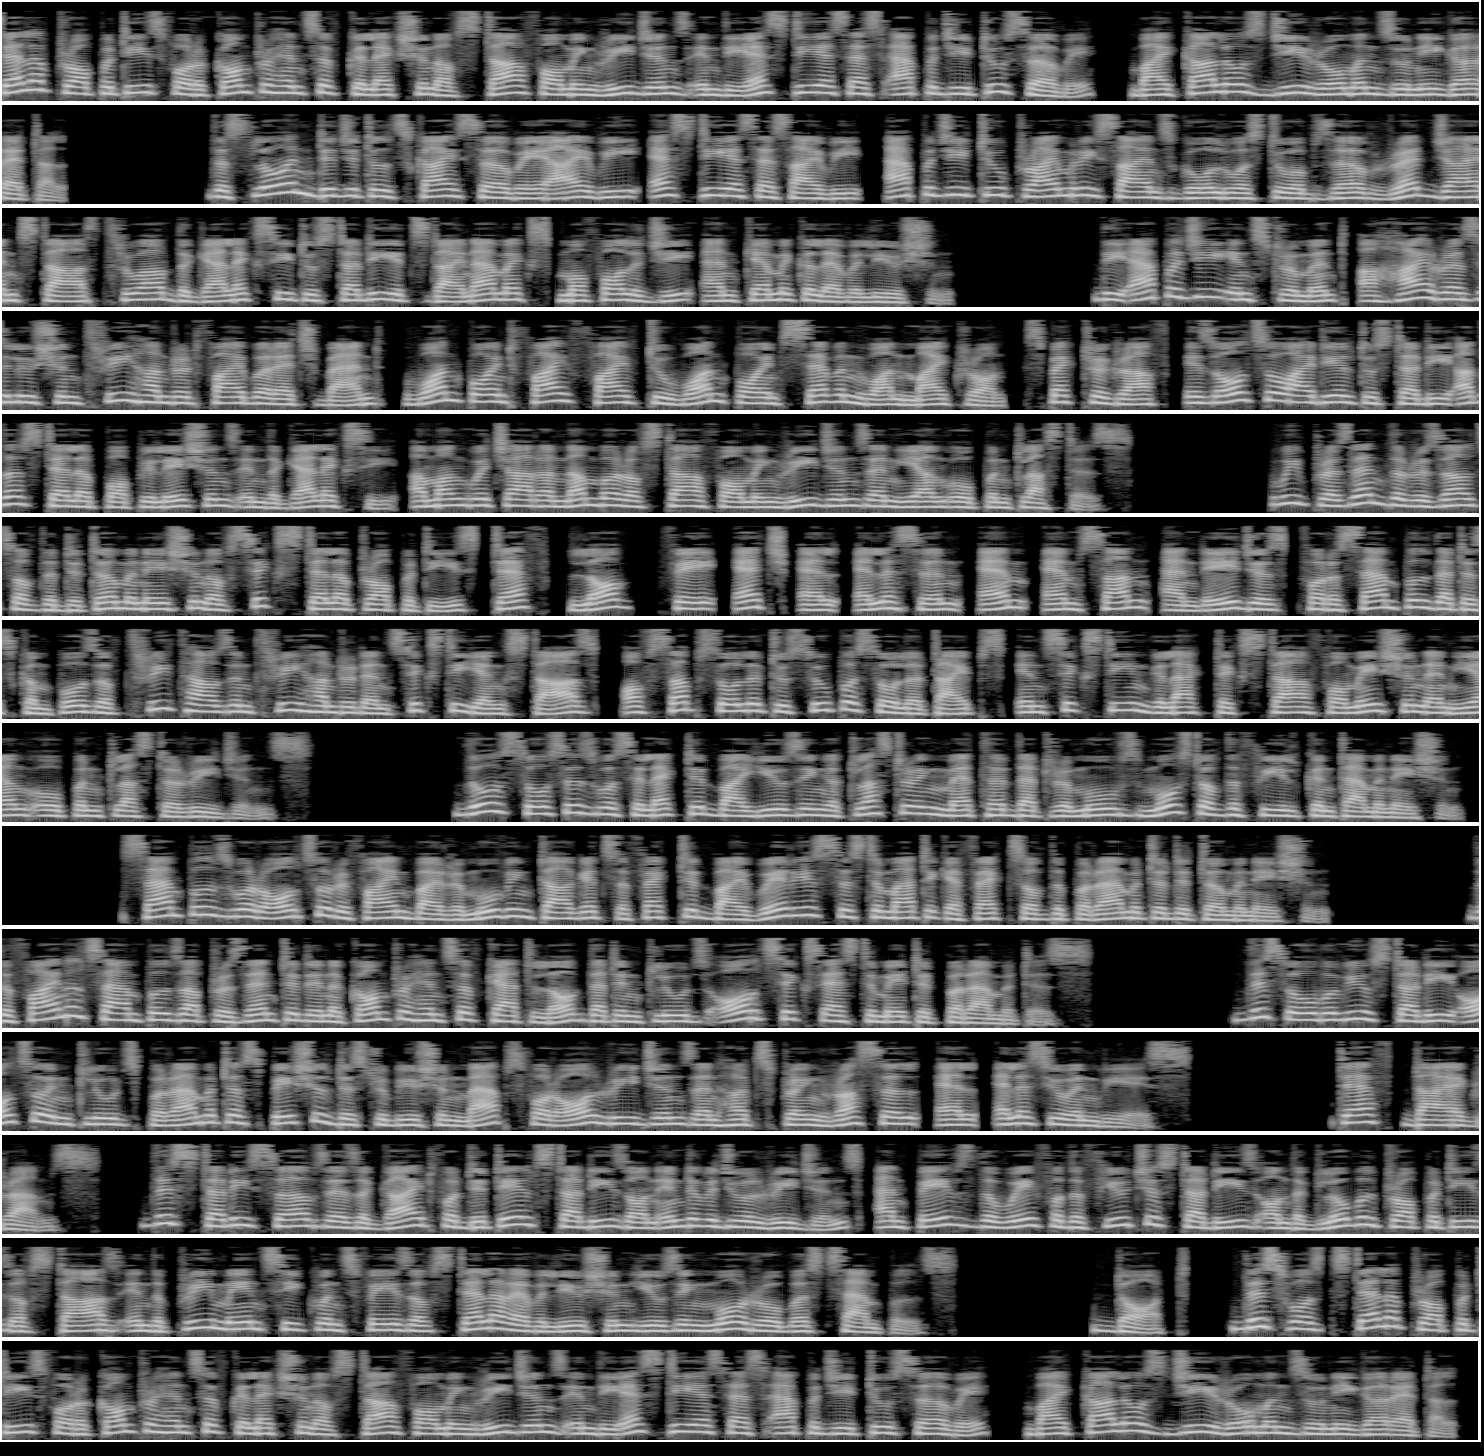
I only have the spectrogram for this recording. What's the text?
Stellar Properties for a Comprehensive Collection of Star-Forming Regions in the SDSS Apogee 2 Survey, by Carlos G. Roman Zuniga et al. The Sloan Digital Sky Survey IV, SDSS-IV, Apogee 2 primary science goal was to observe red giant stars throughout the galaxy to study its dynamics, morphology, and chemical evolution. The Apogee instrument, a high-resolution 300 fiber H-band, 1.55 to 1.71 micron, spectrograph, is also ideal to study other stellar populations in the galaxy, among which are a number of star-forming regions and young open clusters. We present the results of the determination of six stellar properties TEF, log, Fe, H, L, Ellison, M, M sun, and ages for a sample that is composed of 3,360 young stars, of subsolar to supersolar types, in 16 galactic star formation and young open cluster regions. Those sources were selected by using a clustering method that removes most of the field contamination. Samples were also refined by removing targets affected by various systematic effects of the parameter determination. The final samples are presented in a comprehensive catalog that includes all six estimated parameters. This overview study also includes parameter spatial distribution maps for all regions and Hertzsprung-Russell, L, LSUNVAs. TEF diagrams. This study serves as a guide for detailed studies on individual regions and paves the way for the future studies on the global properties of stars in the pre-main sequence phase of stellar evolution using more robust samples. Dot. This was Stellar Properties for a Comprehensive Collection of Star-Forming Regions in the SDSS Apogee 2 Survey by Carlos G. Roman Zuniga et al.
